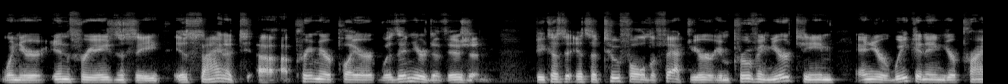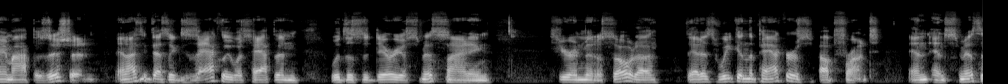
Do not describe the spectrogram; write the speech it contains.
when you're in free agency is sign uh, a premier player within your division because it's a twofold effect. You're improving your team and you're weakening your prime opposition. And I think that's exactly what's happened with the Za'Darius Smith signing here in Minnesota, that it's weakened the Packers up front. And and Smith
